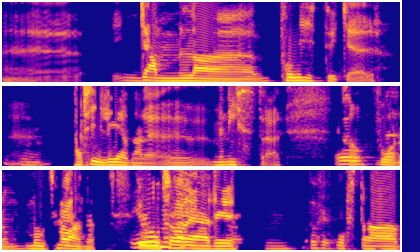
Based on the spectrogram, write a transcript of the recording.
eh, gamla politiker, eh, Mm. partiledare, eh, ministrar Jo, som får men- de motsvarande. I Jo, men USA fast- är det Mm, ofta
